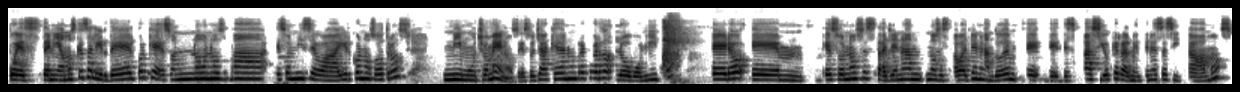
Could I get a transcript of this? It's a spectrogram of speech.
pues teníamos que salir de él porque eso no nos va, eso ni se va a ir con nosotros, ni mucho menos. Eso ya queda en un recuerdo, lo bonito, pero em, eso nos está llenando, nos estaba llenando de, espacio que realmente necesitábamos,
